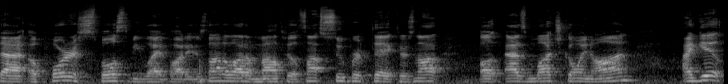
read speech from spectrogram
that a porter is supposed to be light body. There's not a lot of mouthfeel. It's not super thick. There's not uh, as much going on. I get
